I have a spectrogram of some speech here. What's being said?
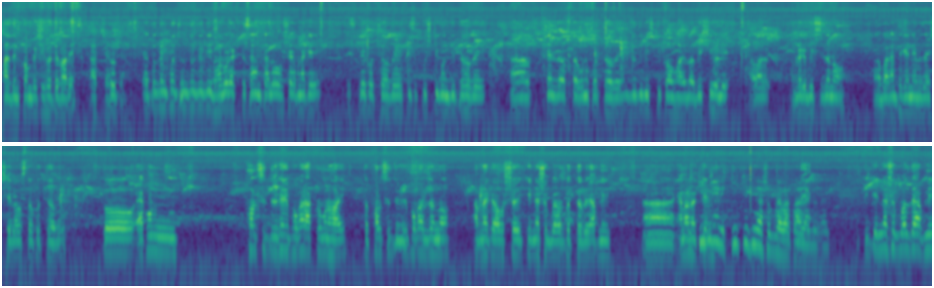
পাঁচ দিন কম বেশি হতে পারে। আচ্ছা তো আচ্ছা। এতদিন পর্যন্ত যদি ভালো রাখতে চান তাহলে অবশ্যই আপনাকে স্প্রে করতে হবে কিছু পুষ্টিগুণ দিতে হবে সেচ ব্যবস্থা কোনো করতে হবে। যদি বৃষ্টি কম হয় বা বেশি হলে আবার আপনাকে বৃষ্টি যেন বাগান থেকে নেমে যায় সেই ব্যবস্থাও করতে হবে। তো এখন ফল ছিদ্রকারী পোকার আক্রমণ হয় তো ফল ছিদ্রকারী পোকার জন্য আপনাকে অবশ্যই কীটনাশক ব্যবহার করতে হবে। আপনি অ্যামামেকটিন কি- কীটনাশক ব্যবহার করা লাগবে ভাই? কি কীটনাশক বলতে আপনি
